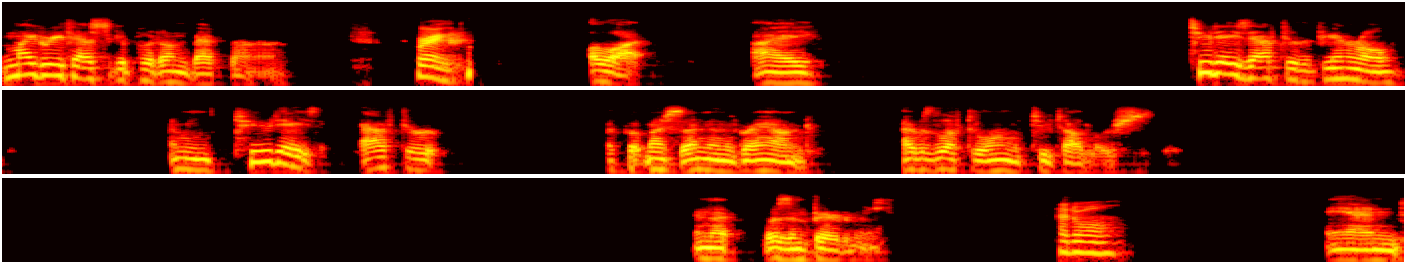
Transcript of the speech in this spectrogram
my grief has to get put on the back burner. Right. A lot. I two days after the funeral, I mean, two days after I put my son in the ground, I was left alone with two toddlers. And that wasn't fair to me at all. And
